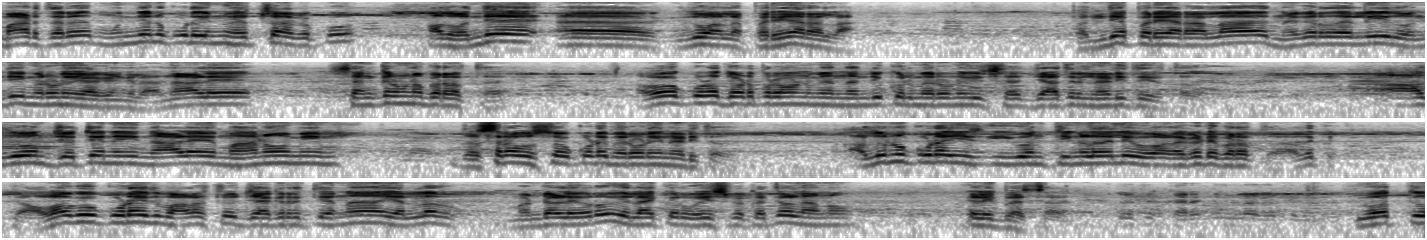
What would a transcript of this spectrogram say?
ಮಾಡ್ತಾರೆ. ಮುಂದೇನು ಕೂಡ ಇನ್ನೂ ಹೆಚ್ಚು ಆಗಬೇಕು. ಅದು ಒಂದೇ ಇದು ಅಲ್ಲ, ಪರಿಹಾರ ಅಲ್ಲ. ಒಂದೇ ಪರಿಹಾರ ಅಲ್ಲ, ನಗರದಲ್ಲಿ ಇದು ಒಂದೇ ಮೆರವಣಿಗೆ ಆಗಂಗಿಲ್ಲ. ನಾಳೆ ಸಂಕ್ರಮಣ ಬರುತ್ತೆ. ಅವಾಗ ಕೂಡ ದೊಡ್ಡ ಪ್ರಮಾಣ ಮೇ- ನಂದಿಕುಲ್ ಮೆರವಣಿಗೆ ಜಾತ್ರೆ ನಡೀತಿರ್ತದೆ ಅದು ಒಂದು ಜೊತೆನೇ ನಾಳೆ ಮಹಾನವಮಿ, ದಸರಾ ಉತ್ಸವ ಕೂಡ ಮೆರವಣಿಗೆ ನಡೀತದೆ. ಅದನ್ನು ಕೂಡ ಈ ಈ ಒಂದು ತಿಂಗಳಲ್ಲಿ ಒಳಗಡೆ ಬರುತ್ತೆ. ಅದಕ್ಕೆ ಅವಾಗೂ ಕೂಡ ಇದು ಭಾಳಷ್ಟು ಜಾಗೃತಿಯನ್ನು ಎಲ್ಲರೂ, ಮಂಡಳಿಯವರು, ಇಲಾಖೆಯವರು ವಹಿಸ್ಬೇಕಂತೇಳಿ ನಾನು ಹೇಳಿಕ್ ಬಯಸ್ತಾರೆ ಇವತ್ತು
